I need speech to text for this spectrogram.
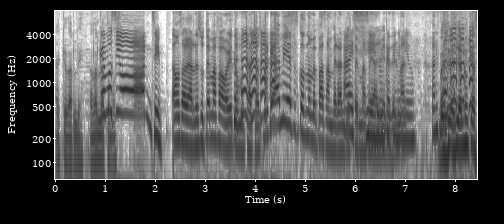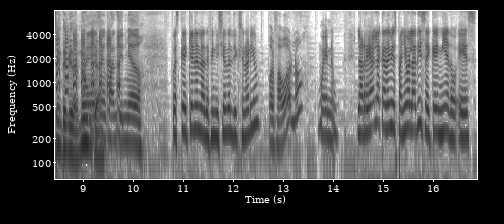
hay que darle, a darle ¡Qué emoción! Sí. Vamos a hablar de su tema favorito, muchachos. Porque a mí esas cosas no me pasan, verán. Yo Ay, estoy más sí, allá del nunca bien y del mal. miedo. ya nunca siente miedo, Me nunca. dicen Juan sin miedo. Pues, ¿qué quieren la definición del diccionario? Por favor, ¿no? Bueno, la Real Academia Española dice que miedo es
